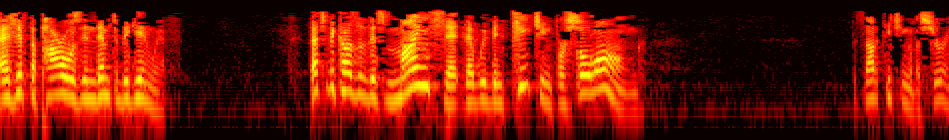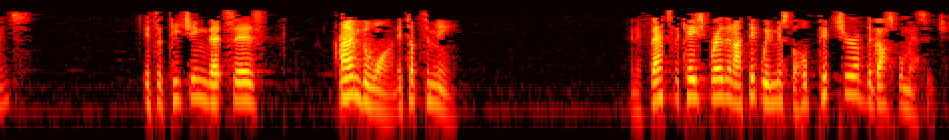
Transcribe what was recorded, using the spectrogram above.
As if the power was in them to begin with. That's because of this mindset that we've been teaching for so long. It's not a teaching of assurance. It's a teaching that says, I'm the one. It's up to me. And if that's the case, brethren, I think we miss the whole picture of the gospel message.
